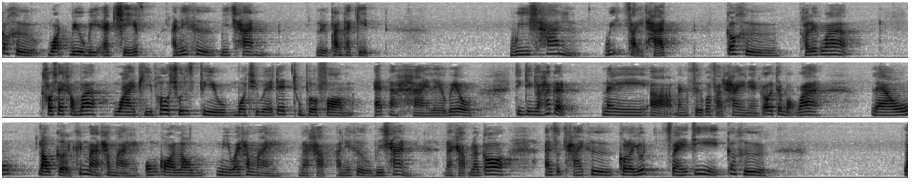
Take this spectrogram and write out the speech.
ก็คือ what will be achieved อันนี้คือ mission หรือพันธกิจวิชั่นวิสัยทัศน์ ก็คือเขาเรียกว่า เขาใช้คำว่า why people should feel motivated to perform at a high level จริงๆ แล้วถ้าเกิดในหนังสือภาษาไทยเนี่ยก็จะบอกว่าแล้วเราเกิดขึ้นมาทำไม องค์กรเรามีไว้ทำไมนะครับ อันนี้คือวิชั่นนะครับ แล้วก็อันสุดท้ายคือกลยุทธ์ strategy ก็คือ ห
